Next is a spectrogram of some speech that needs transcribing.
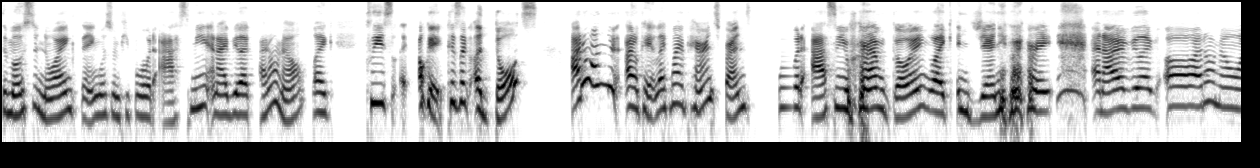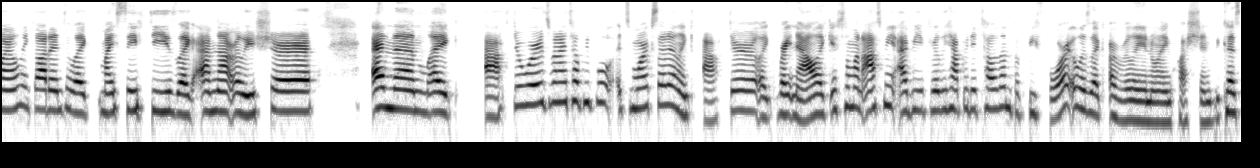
the most annoying thing was when people would ask me and I'd be like, I don't know, like please, okay, because like adults, I don't under, okay, like my parents' friends would ask me where I'm going like in January and I would be like, "Oh, I don't know. I only got into like my safeties, like I'm not really sure." And then like afterwards when I tell people it's more exciting like after like right now like if someone asked me I'd be really happy to tell them but before it was like a really annoying question because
